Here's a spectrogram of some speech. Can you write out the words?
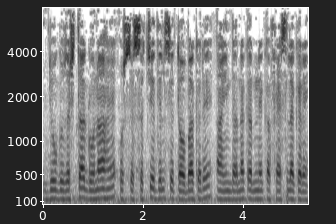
جو گزشتہ گناہ ہے اس سے سچے دل سے توبہ کرے آئندہ نہ کرنے کا فیصلہ کریں۔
